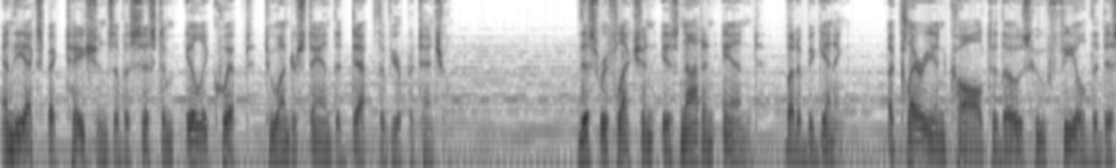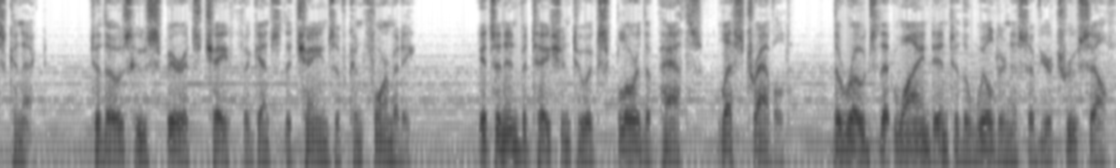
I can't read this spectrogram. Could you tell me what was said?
and the expectations of a system ill-equipped to understand the depth of your potential. This reflection is not an end, but a beginning, a clarion call to those who feel the disconnect, to those whose spirits chafe against the chains of conformity. It's an invitation to explore the paths less traveled, the roads that wind into the wilderness of your true self,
